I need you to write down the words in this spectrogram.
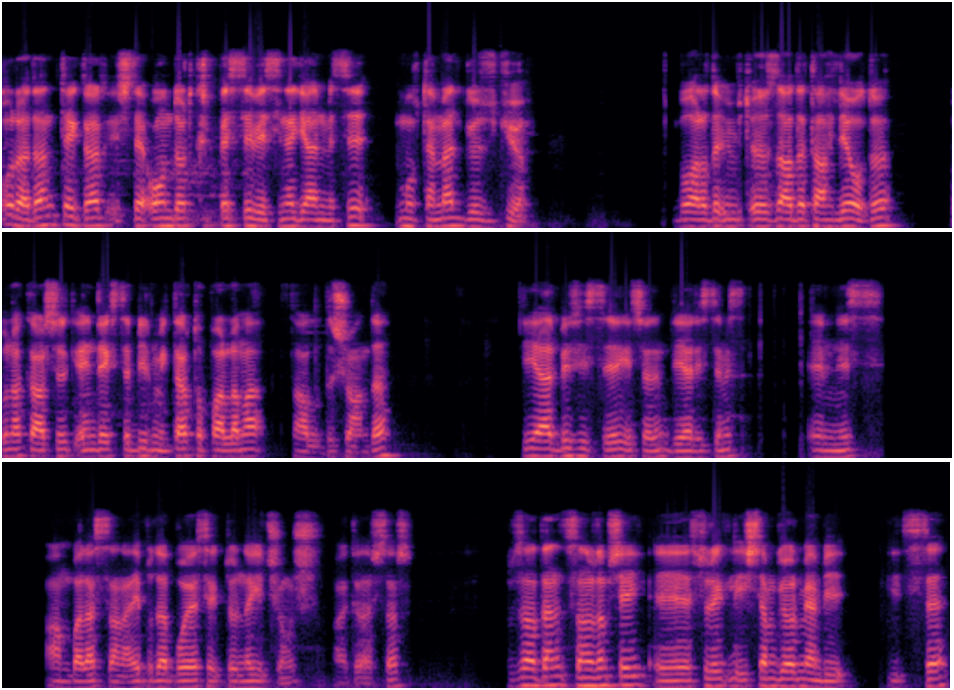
buradan tekrar işte 14.45 seviyesine gelmesi muhtemel gözüküyor. Bu arada Ümit Özdağ da tahliye oldu. Buna karşılık endekste bir miktar toparlama sağladı şu anda. Diğer bir hisseye geçelim. Diğer hissemiz Emnis Ambalaj Sanayi. Bu da boya sektöründe geçiyormuş arkadaşlar. Bu zaten sanırım şey e, sürekli işlem görmeyen bir hisse.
